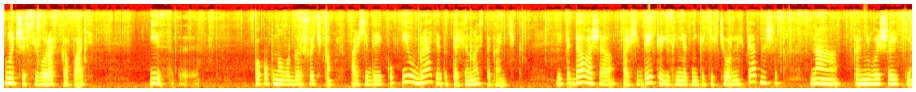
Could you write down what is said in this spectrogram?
лучше всего раскопать из э, покупного горшочка орхидейку и убрать этот торфяной стаканчик. И тогда ваша орхидейка, если нет никаких черных пятнышек на корневой шейке,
